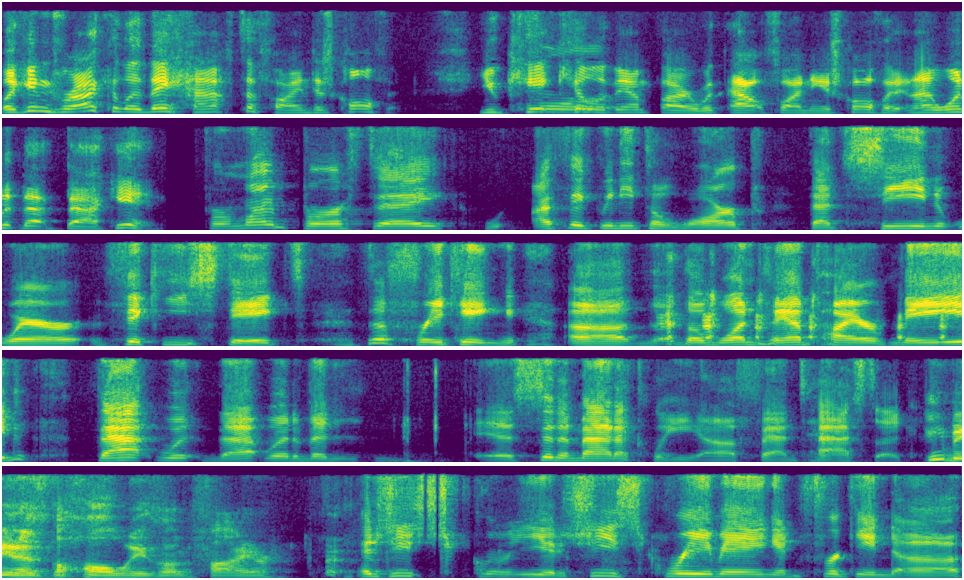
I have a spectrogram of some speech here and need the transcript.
like in Dracula they have to find his coffin. You can't kill a vampire without finding his coffin, and I wanted that back in. for my birthday, I think we need to LARP that scene where Vicky staked the freaking uh the, the one vampire maid. That would that would have been uh, cinematically uh, fantastic. You mean as the hallway's on fire? And she's you know, she's screaming and freaking uh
